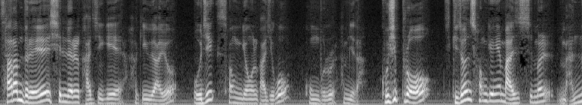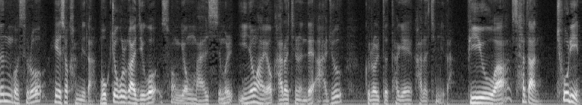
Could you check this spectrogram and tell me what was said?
사람들의 신뢰를 가지게 하기 위하여 오직 성경을 가지고 공부를 합니다. 90% 기존 성경의 말씀을 맞는 것으로 해석합니다. 목적을 가지고 성경 말씀을 인용하여 가르치는데 아주 그럴듯하게 가르칩니다. 비유와 사단, 초림,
